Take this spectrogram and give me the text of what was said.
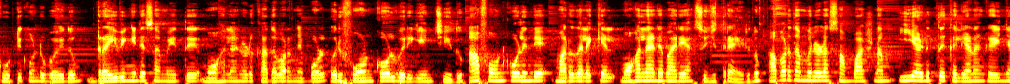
കൂട്ടിക്കൊണ്ടുപോയതും ഡ്രൈവിംഗിന്റെ സമയത്ത് മോഹൻലാലിനോട് കഥ പറഞ്ഞപ്പോൾ ഒരു ഫോൺ കോൾ വരികയും ചെയ്തു. ആ ഫോൺ കോളിന്റെ മറുതലയ്ക്കൽ മോഹൻലാലിന്റെ ഭാര്യ സുചിത്രയായിരുന്നു. അവർ തമ്മിലുള്ള സംഭാഷണം ഈ അടുത്ത് കല്യാണം കഴിഞ്ഞ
